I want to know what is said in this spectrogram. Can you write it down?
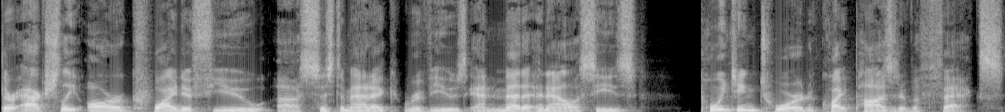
there actually are quite a few uh, systematic reviews and meta analyses pointing toward quite positive effects.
